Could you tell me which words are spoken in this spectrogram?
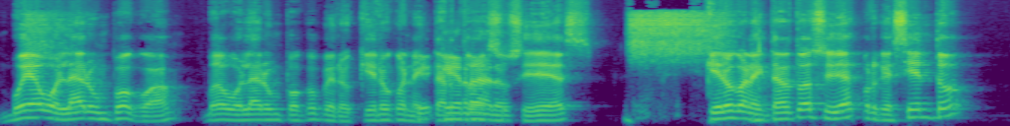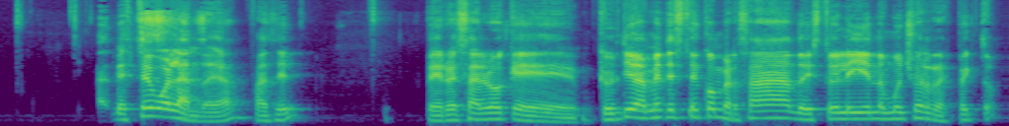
voy a volar un poco, ¿ah? Voy a volar un poco, pero quiero conectar todas sus ideas. Quiero conectar todas sus ideas porque siento, me estoy volando ya, fácil, pero es algo que, que últimamente estoy conversando y estoy leyendo mucho al respecto.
